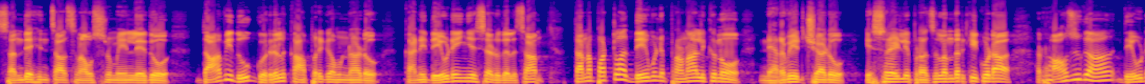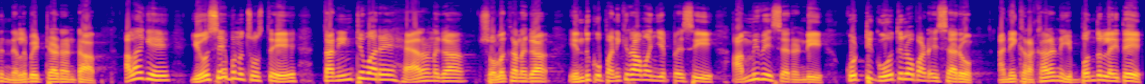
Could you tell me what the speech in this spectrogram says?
సందేహించాల్సిన అవసరం ఏం లేదు. దావిదు గొర్రెల కాపరిగా ఉన్నాడు. కానీ దేవుడు ఏం చేశాడు తెలుసా? తన పట్ల దేవుని ప్రణాళికను నెరవేర్చాడు. ఇస్రాయేలీ ప్రజలందరికీ కూడా రాజుగా దేవుడు నిలబెట్టాడంట. అలాగే యోసేపును చూస్తే తన ఇంటి వారే హేళనగా చులకనగా ఎందుకు పనికిరామని చెప్పేసి అమ్మివేశారండి. కొట్టి గోతిలో పడేశారు. అనేక రకాలైన ఇబ్బందులు అయితే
